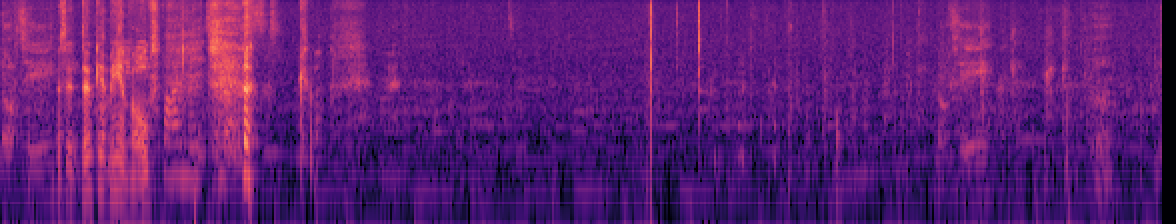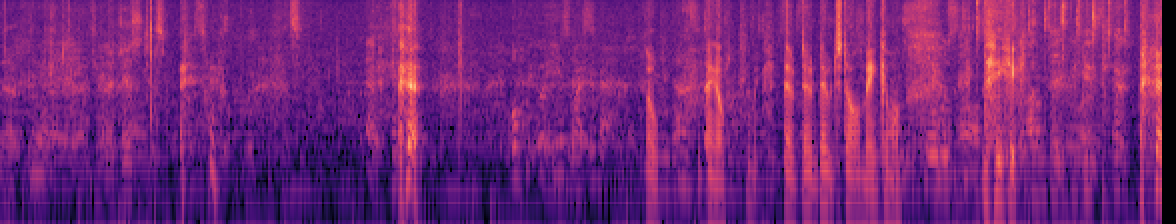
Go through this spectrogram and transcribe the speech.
Lottie. I said, don't get me involved. Five minutes rest. God. Lottie. No, come on. No, just. Oh, hang on. Me, no, don't don't start me. Come on. There you go.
